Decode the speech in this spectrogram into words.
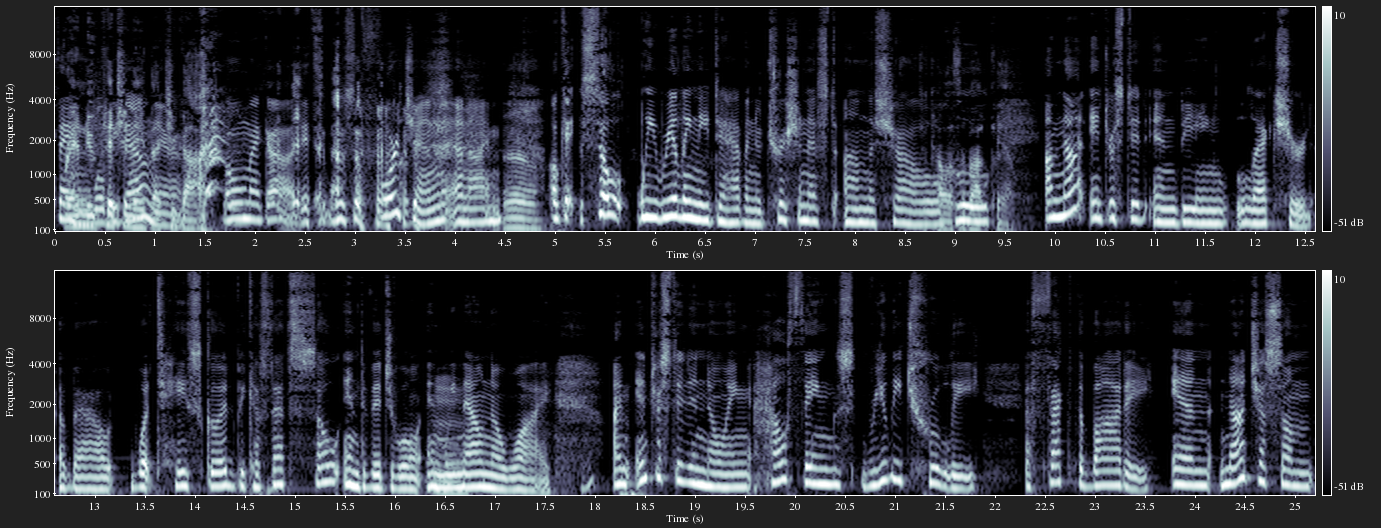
thing Brand new will KitchenAid that you got. Oh my God, it's, it was a fortune, and I'm okay. So we really need to have a nutritionist on the show. Tell us who, about kale. I'm not interested in being lectured about what tastes good because that's so individual and we mm. now know why. I'm interested in knowing how things really truly affect the body in not just some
